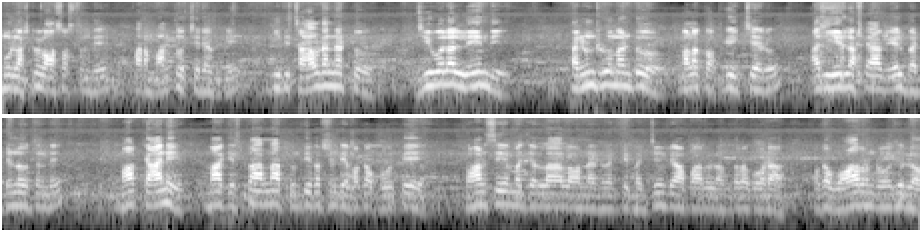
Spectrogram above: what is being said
మూడు లక్షలు లాస్ వస్తుంది పర్ మంత్ వచ్చేటప్పటికి. ఇది చాలదన్నట్టు జీవోలో లేనిది పన్నెండు రూమ్ అంటూ మళ్ళీ కొత్తగా ఇచ్చారు. అది ఏడు లక్షల యాభై వేలు బడ్డెన్ అవుతుంది. మాకు కానీ మాకు ఇస్తా అన్న ట్వంటీ పర్సెంట్ ఇవ్వకపోతే కోనసీమ జిల్లాలో ఉన్నటువంటి మద్యం వ్యాపారులు అందరూ కూడా ఒక వారం రోజుల్లో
